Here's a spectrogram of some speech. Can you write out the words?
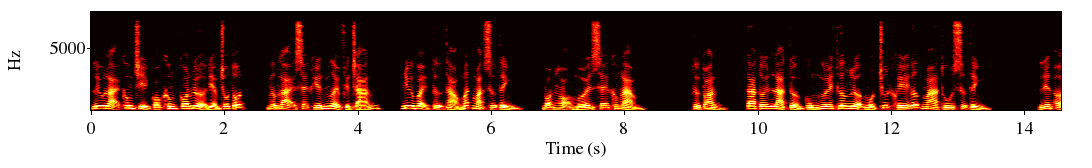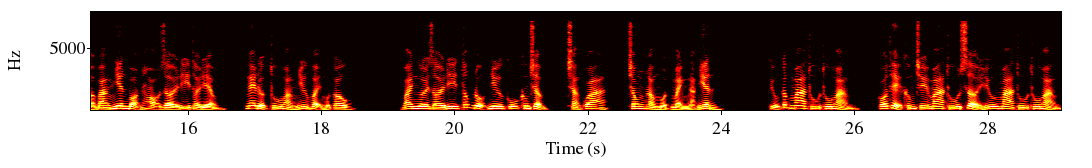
Lưu lại không chỉ có không có nửa điểm chỗ tốt, ngược lại sẽ khiến người phiền chán, như vậy tự thảo mất mặt sự tình, bọn họ mới sẽ không làm. Tử toàn, ta tới là tưởng cùng ngươi thương lượng một chút khế ước ma thú sự tình. Liên ở bàng nhiên bọn họ rời đi thời điểm, nghe được thú hoàng như vậy một câu. Vài người rời đi tốc độ như cũ không chậm, chẳng qua, trong lòng một mảnh ngạc nhiên. Cựu cấp ma thú thú hoàng, có thể khống chế ma thú sở hữu ma thú thú hoàng,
